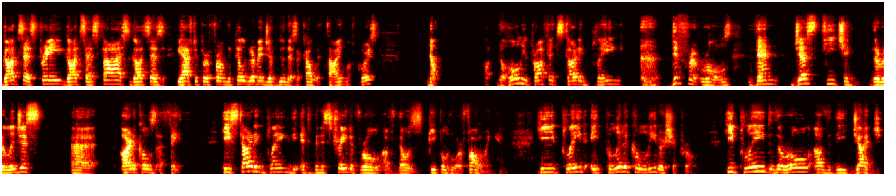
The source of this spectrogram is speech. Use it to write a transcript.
God says pray, God says fast, God says you have to perform the pilgrimage and do the zakah with time, of course. No, the Holy Prophet started playing different roles than just teaching the religious uh, articles of faith he started playing the administrative role of those people who were following him. He played a political leadership role. He played the role of the judge.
